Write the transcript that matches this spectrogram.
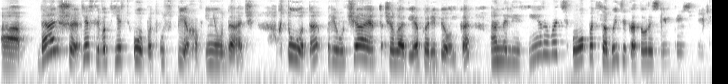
А дальше, если вот есть опыт успехов и неудач – кто-то приучает человека, ребенка, анализировать опыт событий, которые с ним происходят.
